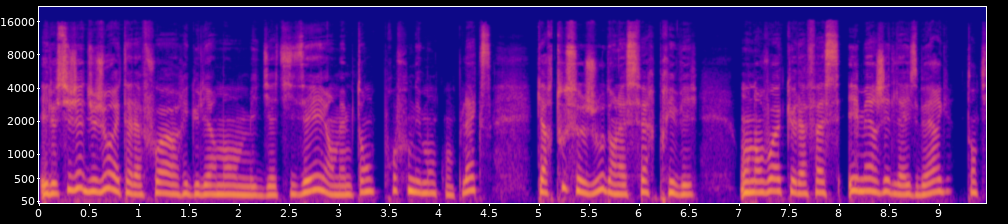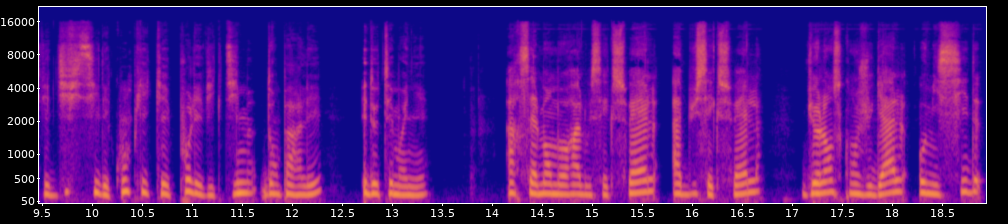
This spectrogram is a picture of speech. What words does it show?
Et le sujet du jour est à la fois régulièrement médiatisé et en même temps profondément complexe, car tout se joue dans la sphère privée. On n'en voit que la face émergée de l'iceberg, tant il est difficile et compliqué pour les victimes d'en parler et de témoigner. Harcèlement moral ou sexuel, abus sexuels, violence conjugale, homicide,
